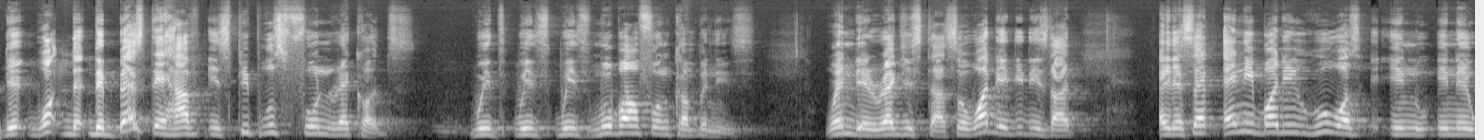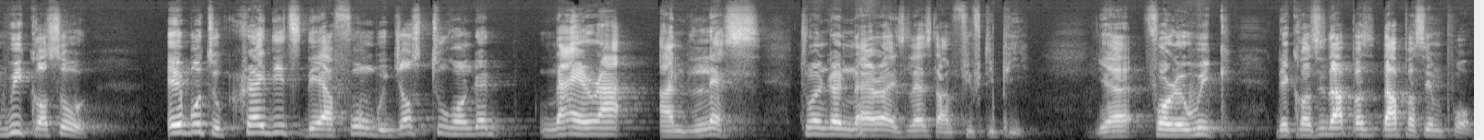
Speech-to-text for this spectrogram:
They, what the, the best they have is people's phone records with, with, with mobile phone companies when they register. So what they did is that they said anybody who was in, in a week or so able to credit their phone with just 200 naira and less. 200 naira is less than 50p. Yeah, for a week, they consider that person poor.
